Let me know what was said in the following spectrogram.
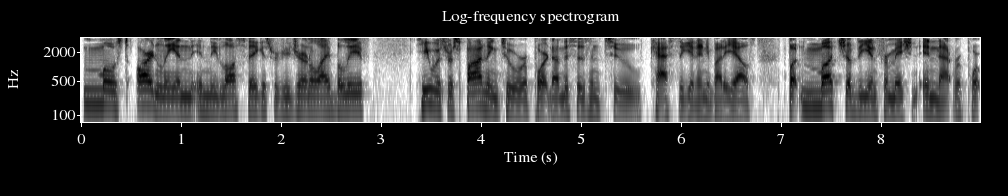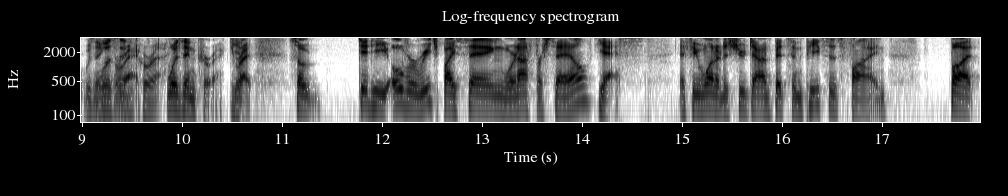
most ardently in in the Las Vegas Review Journal, I believe, he was responding to a report. Now, this isn't to castigate anybody else, but much of the information in that report was incorrect. Was incorrect. Was incorrect, yeah. right. So, did he overreach by saying we're not for sale? Yes. If he wanted to shoot down bits and pieces, fine. But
